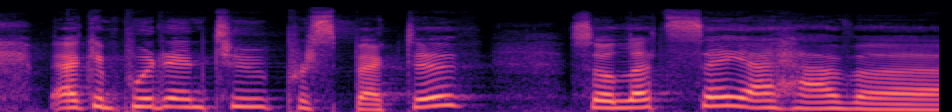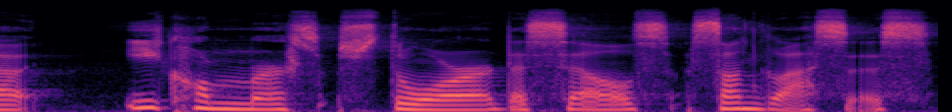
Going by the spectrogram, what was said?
I can put it into perspective. So let's say I have a e-commerce store that sells sunglasses,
